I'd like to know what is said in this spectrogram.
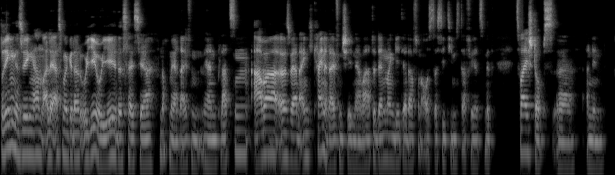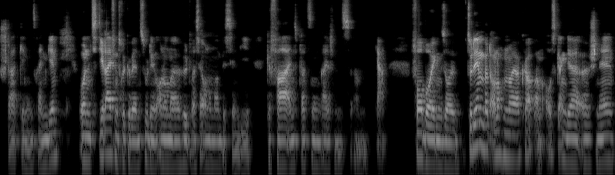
bringen. Deswegen haben alle erstmal gedacht, oje, oje, das heißt ja, noch mehr Reifen werden platzen. Aber es werden eigentlich keine Reifenschäden erwartet, denn man geht ja davon aus, dass die Teams dafür jetzt mit zwei Stops äh, an den Start gehen, ins Rennen gehen. Und die Reifendrücke werden zudem auch nochmal erhöht, was ja auch nochmal ein bisschen die Gefahr eines platzenden Reifens ähm, ja, vorbeugen soll. Zudem wird auch noch ein neuer Körper am Ausgang der äh, schnellen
